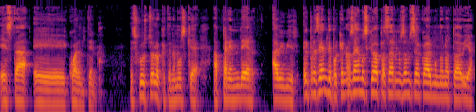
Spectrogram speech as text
esta eh, cuarentena. Es justo lo que tenemos que aprender a vivir. El presente, porque no sabemos qué va a pasar, no sabemos si va a acabar el mundo no todavía.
